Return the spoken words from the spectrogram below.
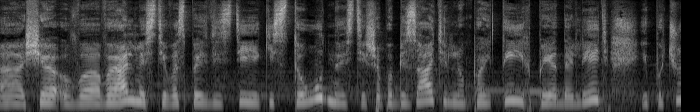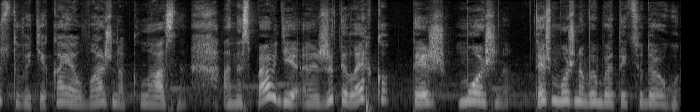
е, ще в, в реальності воспроизвести якісь трудності, щоб обов'язково пройти їх, преодолеть і почувствувати, яка я важна, класна. А насправді е, жити легко теж можна. Теж можна вибрати цю дорогу.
